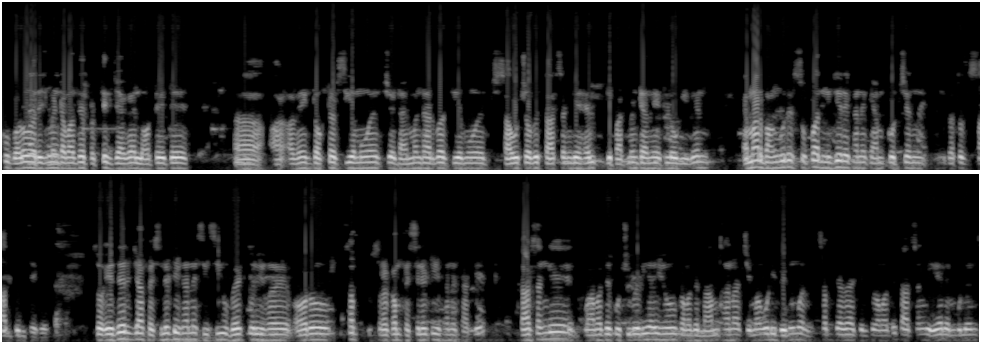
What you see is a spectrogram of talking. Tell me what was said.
খুব বড় অ্যারেঞ্জমেন্ট আমাদের প্রত্যেক জায়গায় লটেতে অনেক ডক্টর সিএমও আছে ডায়মন্ড হারবার সিএমও আছে সাউথ চব্বিশ তার সঙ্গে হেলথ ডিপার্টমেন্টে অনেক লোক ইভেন এম আর বাঙ্গুরের সুপার নিজের এখানে ক্যাম্প করছেন গত সাত দিন থেকে। তো এদের যা ফেসিলিটি এখানে সিসিইউ বেড তৈরি হয় আরও সব রকম ফেসিলিটি এখানে থাকে। তার সঙ্গে আমাদের কচুবেড়িয়াই হোক, আমাদের নামখানা, চিমাগুড়ি বেনুমন সব জায়গায় কিন্তু আমাদের তার সঙ্গে এয়ার অ্যাম্বুলেন্স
